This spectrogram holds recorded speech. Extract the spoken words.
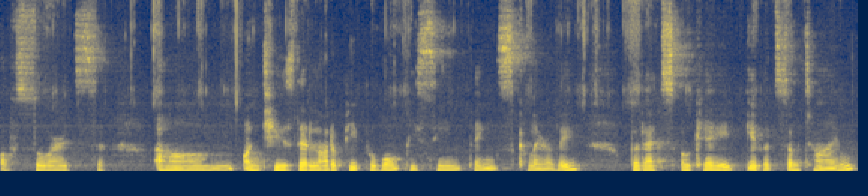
of Swords. Um, on Tuesday, a lot of people won't be seeing things clearly, but that's okay. Give it some time.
